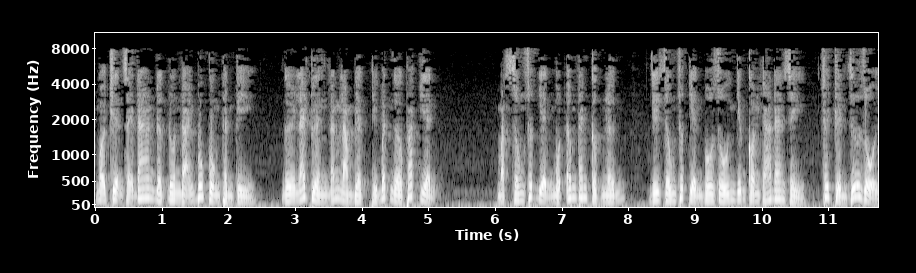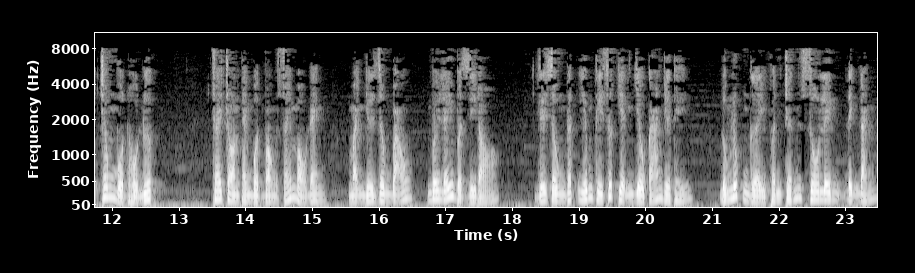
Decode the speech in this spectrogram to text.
Mọi chuyện xảy ra được đồn đại vô cùng thần kỳ. Người lái thuyền đang làm việc thì bất ngờ phát hiện Mặt sông xuất hiện một âm thanh cực lớn, dưới sông xuất hiện vô số những con cá đen sì xoay chuyển dữ dội trong một hồ nước. Xoay tròn thành một vòng xoáy màu đen, mạnh như rông bão, mới lấy vật gì đó. Dưới sông rất hiếm khi xuất hiện nhiều cá như thế. Đúng lúc người phấn chấn xô lên định đánh,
